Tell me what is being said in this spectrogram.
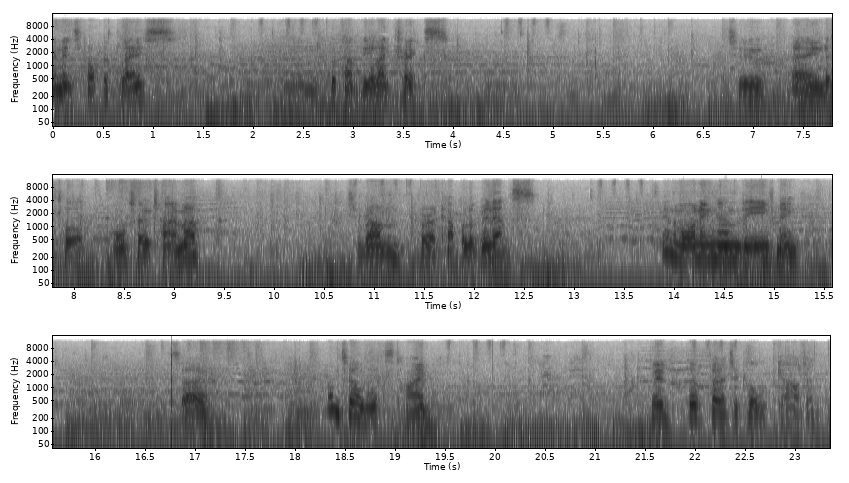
in its proper place and hook up the electrics to a little auto timer to run for a couple of minutes in the morning and the evening. So, until next time, with the vertical garden.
